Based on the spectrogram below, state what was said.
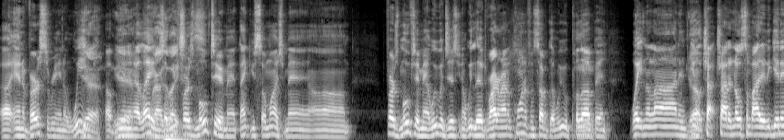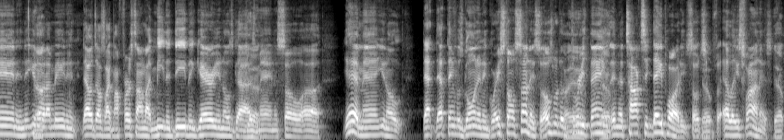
uh, anniversary in a week yeah, of being in LA. So we first moved here, man. Thank you so much, man. Um, first moved here, man. We would just, you know, we lived right around the corner from something. We would pull mm-hmm. up and wait in the line and yep. you know try, try to know somebody to get in and you yep. know what I mean. And that was, that was like my first time like meeting Adib and Gary and those guys, man. And so uh, yeah, man, you know that that thing was going in in Greystone Sunday. So those were the oh, three yeah. things yep. in the Toxic Day Party. So yep. for LA's finest. Yep.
